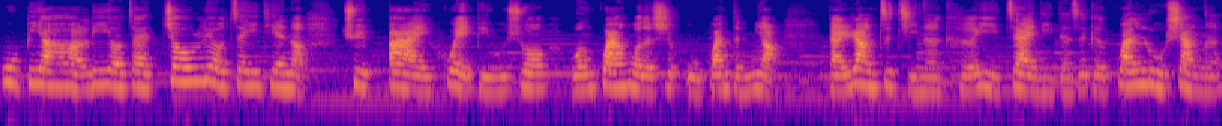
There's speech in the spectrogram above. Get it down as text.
务必要好好利用在周六这一天呢，去拜会，比如说文官或者是武官的庙。来让自己呢，可以在你的这个官路上呢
